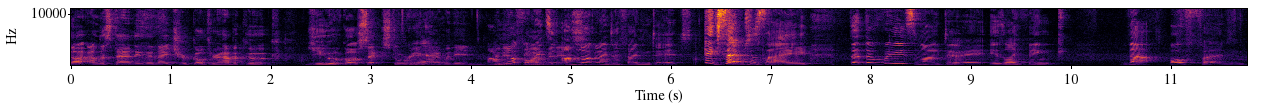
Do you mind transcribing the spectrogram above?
like understanding the nature of God through Habakkuk, you have got a sex story in there within I'm within not five to. minutes. I'm not going to defend it, except to say that the reason I do it is I think that often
